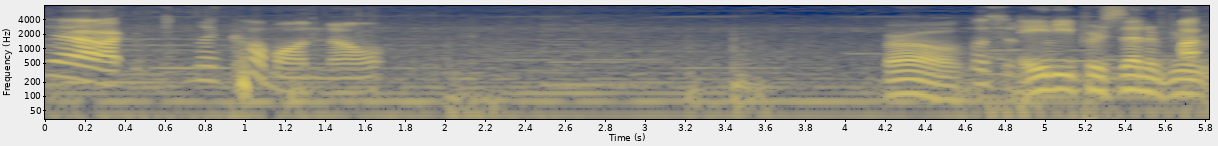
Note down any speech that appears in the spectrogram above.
Yeah, like, come on now. Bro, Listen, 80% of your I-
